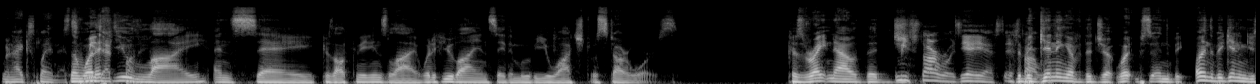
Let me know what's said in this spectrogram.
when I explained that. so To what me, if you funny. lie and say, because all comedians lie, what if you lie and say the movie you watched was Star Wars? Because right now, the I mean Star Wars, yeah, yeah. the Star Wars. beginning of the joke. What? So in the be- oh, in the beginning, you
